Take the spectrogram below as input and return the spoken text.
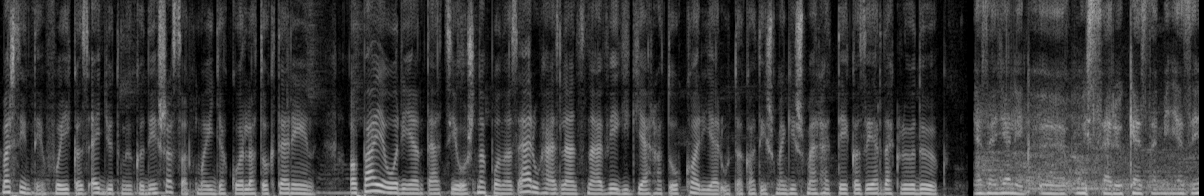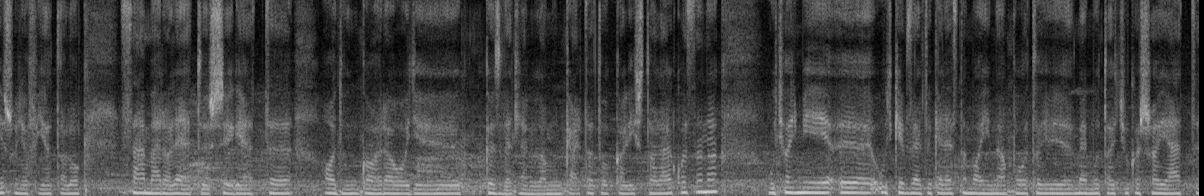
már szintén folyik az együttműködés a szakmai gyakorlatok terén. A pályaorientációs napon az áruházláncnál végigjárható karrierutakat is megismerhették az érdeklődők. Ez egy elég ö, újszerű kezdeményezés, hogy a fiatalok számára lehetőséget adunk arra, hogy közvetlenül a munkáltatókkal is találkozzanak. Úgyhogy mi ö, úgy képzeltük el ezt a mai napot, hogy megmutatjuk a saját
